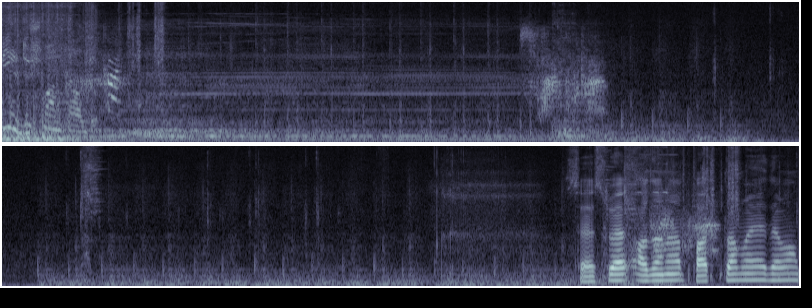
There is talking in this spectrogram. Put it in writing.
Bir düşman kaldı. Ses ver Adana patlamaya devam.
